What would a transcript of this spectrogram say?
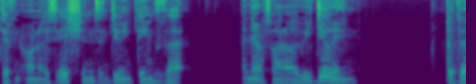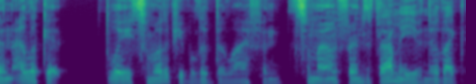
different organizations and doing things that I never thought I would be doing. But then I look at the way some other people live their life and some of my own friends and family, even they're like,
